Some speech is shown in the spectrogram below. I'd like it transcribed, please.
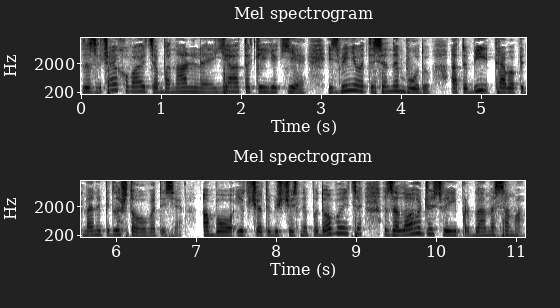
Зазвичай ховається банальне я такий, як є, і змінюватися не буду, а тобі треба під мене підлаштовуватися, або, якщо тобі щось не подобається, залагоджуй свої проблеми сама.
